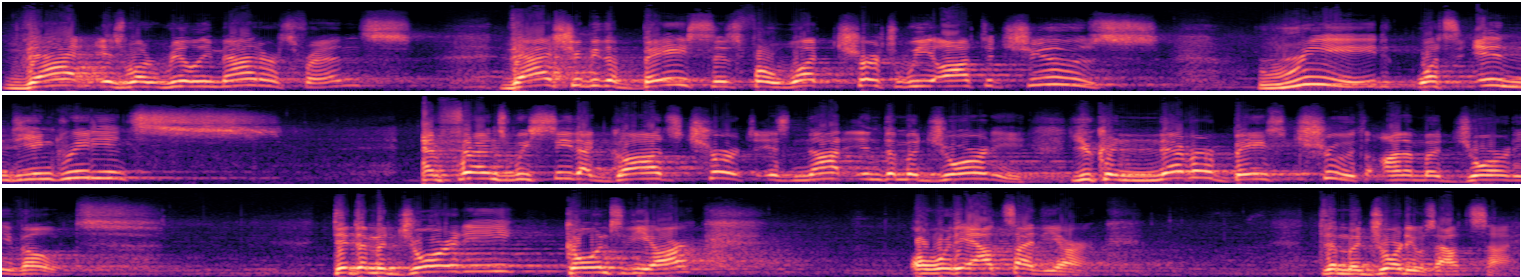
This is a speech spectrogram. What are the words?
That is what really matters, friends. That should be the basis for what church we ought to choose. Read what's in the ingredients. And friends, we see that God's church is not in the majority. You can never base truth on a majority vote. Did the majority go into the ark? Or were they outside the ark? The majority was outside.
